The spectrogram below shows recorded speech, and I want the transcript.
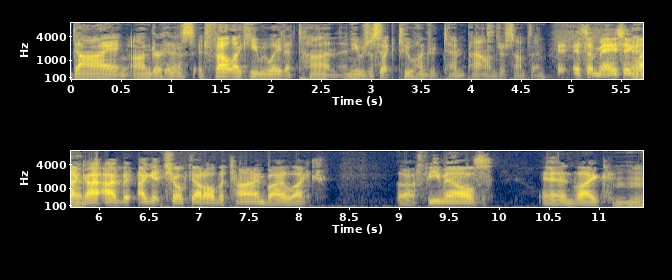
dying under his. It felt like he weighed a ton, and he was just like 210 pounds or something. It's amazing. And- like I, I, I get choked out all the time by like uh, females, and like hmm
